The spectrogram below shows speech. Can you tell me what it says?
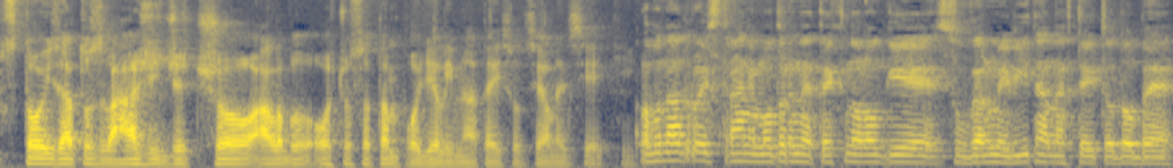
stojí za to zvážiť, že čo alebo o čo sa tam podelím na tej sociálnej sieti. Lebo na druhej strane moderné technológie sú veľmi vítané v tejto dobe. E,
